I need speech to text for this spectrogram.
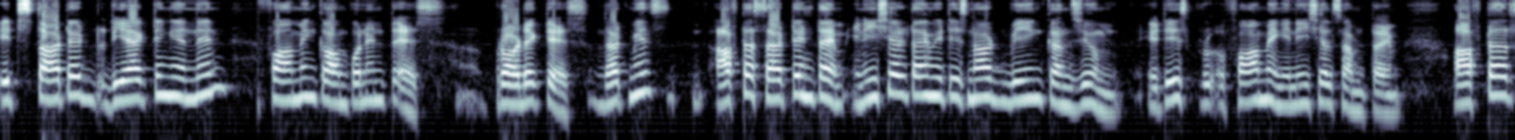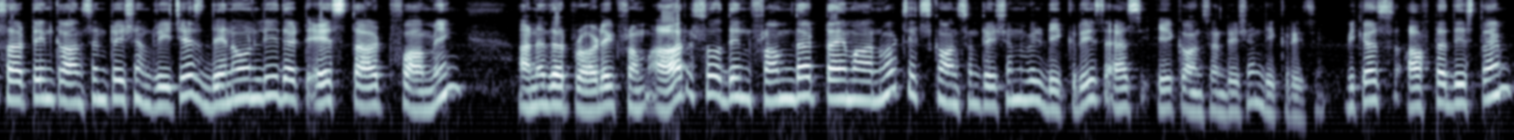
it started reacting and then forming component S, product S. That means after certain time, initial time it is not being consumed, it is forming initial some time. After certain concentration reaches, then only that S start forming another product from R. So, then from that time onwards its concentration will decrease as A concentration decreasing because after this time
